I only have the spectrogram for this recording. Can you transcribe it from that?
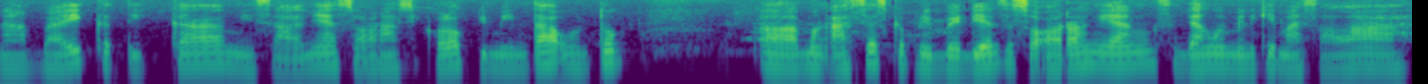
Nah, baik ketika misalnya seorang psikolog diminta untuk uh, mengakses kepribadian seseorang yang sedang memiliki masalah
